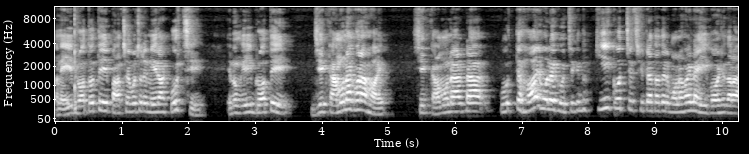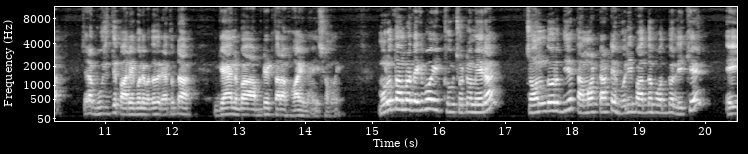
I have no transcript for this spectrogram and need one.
মানে এই ব্রততে পাঁচ, ছয় বছরের মেয়েরা করছে এবং এই ব্রতে যে কামনা করা হয়, সেই কামনাটা করতে হয় বলে করছে, কিন্তু কি করছে সেটা তাদের মনে হয় না। এই বয়সে তারা সেটা বুঝতে পারে বলে বা তাদের এতটা জ্ঞান বা আপডেট তারা হয় না এই সময়। মূলত আমরা দেখব এই খুব ছোট মেয়েরা চন্দর দিয়ে তামার টাটে হরিপাদ্য পদ্ম লিখে এই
